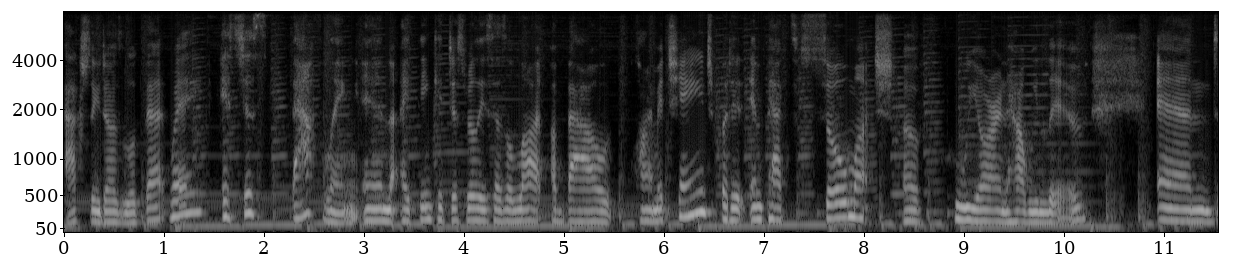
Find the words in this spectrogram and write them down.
actually does look that way. It's just baffling. And I think it just really says a lot about climate change, but it impacts so much of who we are and how we live. And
